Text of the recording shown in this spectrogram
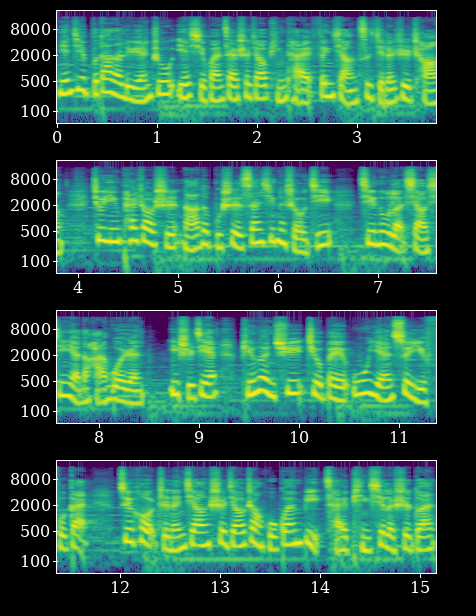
年纪不大的李元珠也喜欢在社交平台分享自己的日常，就因拍照时拿的不是三星的手机，激怒了小心眼的韩国人。一时间，评论区就被污言碎语覆盖，最后只能将社交账户关闭，才平息了事端。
